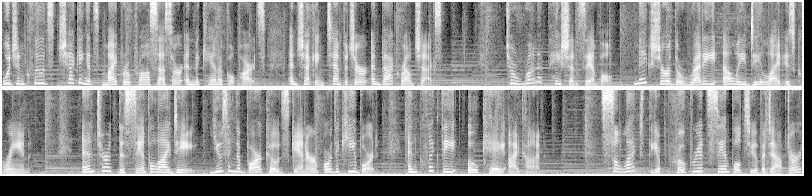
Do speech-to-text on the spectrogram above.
which includes checking its microprocessor and mechanical parts and checking temperature and background checks. To run a patient sample, make sure the ready LED light is green. Enter the sample ID using the barcode scanner or the keyboard and click the OK icon. Select the appropriate sample tube adapter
